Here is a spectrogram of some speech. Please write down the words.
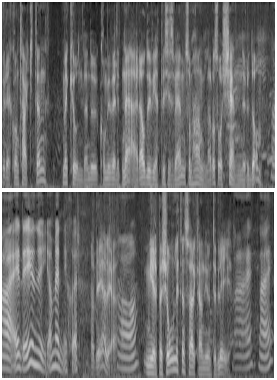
Hur är kontakten med kunden? Du kommer ju väldigt nära och du vet precis vem som handlar och så. Känner du dem? Nej, det är ju nya människor. Ja, det är det. Ja, Mer personligt än så här kan det ju inte bli. nej, nej.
